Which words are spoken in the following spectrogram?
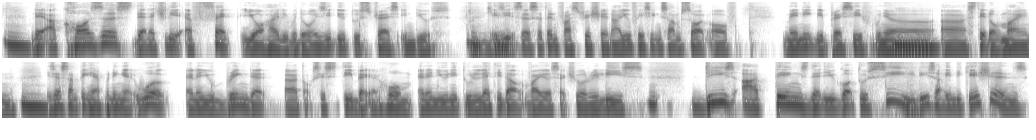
Hmm. There are causes that actually affect your high libido. Is it due to stress induced? Is it a certain frustration? Are you facing some sort of manic depressive punya uh, state of mind? Hmm. Is there something happening at work and then you bring that uh, toxicity back at home and then you need to let it out via sexual release? These are things that you got to see. These are indications.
